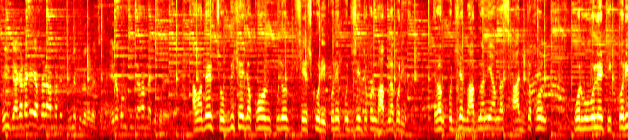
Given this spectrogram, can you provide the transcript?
সেই জায়গাটাকেই আপনারা আমাদের তুলে তুলে ধরেছেন এরকম চিন্তা ভাবনা কি করে আমাদের চব্বিশে যখন পুজো শেষ করি করে পঁচিশে যখন ভাবনা করি এবং পঁচিশের ভাবনা নিয়ে আমরা সাজ যখন করব বলে ঠিক করি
